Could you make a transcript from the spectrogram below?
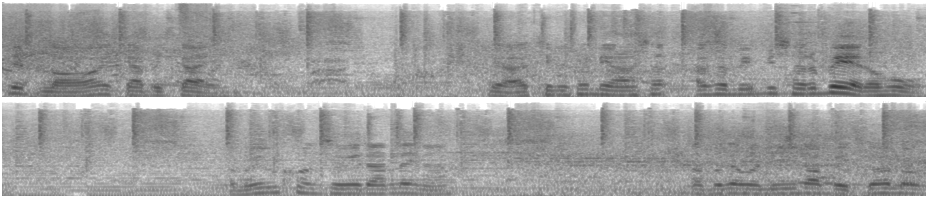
เรียบร้อยกลายเป็นไก่ เดี๋ยวอาทิตย์ช่วงเดียวอาคาบิพิชาร์เบตโอ้โหแต่ไม่มีคนซื้อดันเลยนะแต่ประเด็นวันนี้เราเบก็ลง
